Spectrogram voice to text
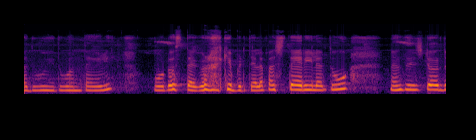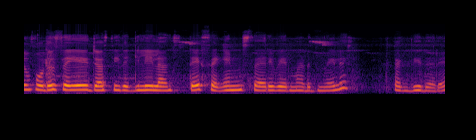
ಅದು ಇದು ಅಂತ ಹೇಳಿ ಫೋಟೋಸ್ ತಗೊಳ್ಳೋಕ್ಕೆ ಬಿಡ್ತಾಯಿಲ್ಲ ಫಸ್ಟ್ ಸ್ಯಾರಿಲಂತೂ ನನ್ನ ಸಿಸ್ಟರ್ದು ಫೋಟೋಸೇ ಜಾಸ್ತಿ ತೆಗಿಲಿಲ್ಲ ಅನಿಸುತ್ತೆ. ಸೆಕೆಂಡ್ ಸ್ಯಾರಿ ವೇರ್ ಮಾಡಿದ್ಮೇಲೆ ತೆಗ್ದಿದ್ದಾರೆ.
